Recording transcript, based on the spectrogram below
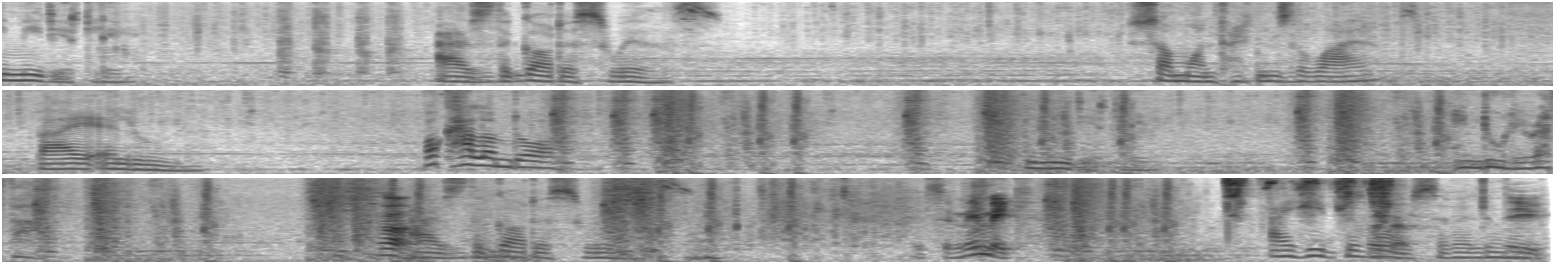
Immediately. As the goddess wills. Someone threatens the wilds. By Elune. Okalamdor. Immediately. Hinduli Retha. Oh, ah. As the goddess wills. it's a mimic. I heed the Sort of. voice of Elune. Ew.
